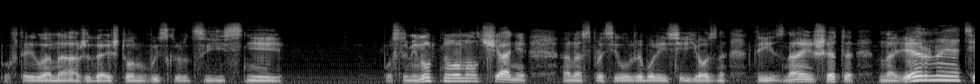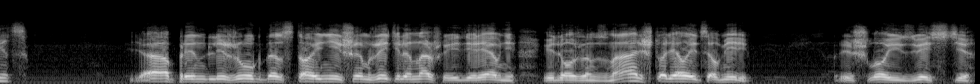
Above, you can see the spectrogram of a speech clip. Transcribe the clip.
Повторила она, ожидая, что он выскажется яснее. После минутного молчания она спросила уже более серьезно. «Ты знаешь это, наверное, отец?» «Я принадлежу к достойнейшим жителям нашей деревни и должен знать, что делается в мире. Пришло известие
